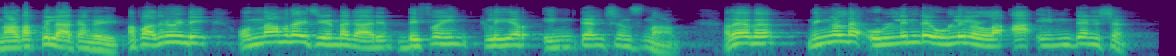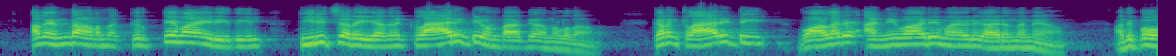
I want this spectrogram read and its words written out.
നടപ്പിലാക്കാൻ കഴിയും. അപ്പോൾ അതിനുവേണ്ടി ഒന്നാമതായി ചെയ്യേണ്ട കാര്യം ഡിഫൈൻ ക്ലിയർ ഇന്റൻഷൻസ് എന്നാണ്. അതായത് നിങ്ങളുടെ ഉള്ളിന്റെ ഉള്ളിലുള്ള ആ ഇന്റൻഷൻ അതെന്താണെന്ന് കൃത്യമായ രീതിയിൽ തിരിച്ചറിയുക അതിന് ക്ലാരിറ്റി ഉണ്ടാക്കുക എന്നുള്ളതാണ്. കാരണം ക്ലാരിറ്റി വളരെ അനിവാര്യമായ ഒരു കാര്യം തന്നെയാണ്. അതിപ്പോൾ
